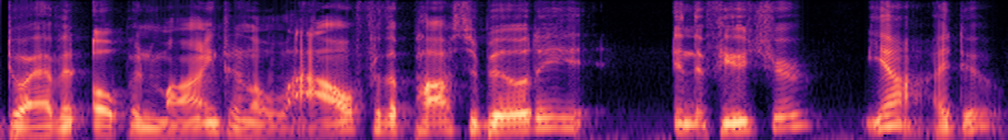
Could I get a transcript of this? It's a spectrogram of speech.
do I have an open mind and allow for the possibility in the future? Yeah, I do.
